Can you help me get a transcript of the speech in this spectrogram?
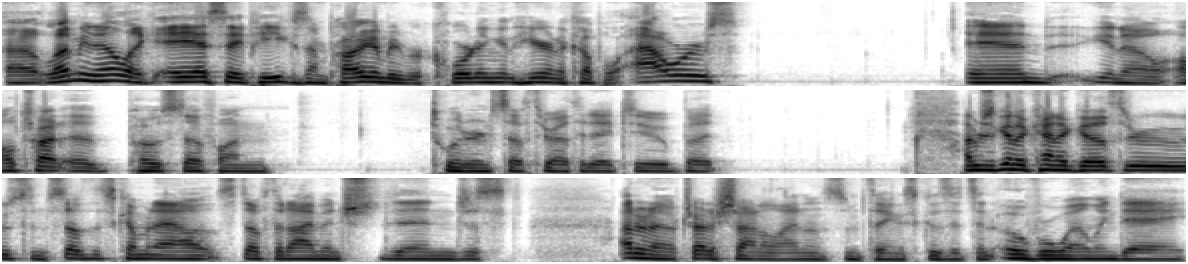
uh, let me know like ASAP because I'm probably going to be recording it here in a couple hours. And, you know, I'll try to post stuff on Twitter and stuff throughout the day too. But I'm just going to kind of go through some stuff that's coming out, stuff that I'm interested in. Just, I don't know, try to shine a light on some things because it's an overwhelming day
